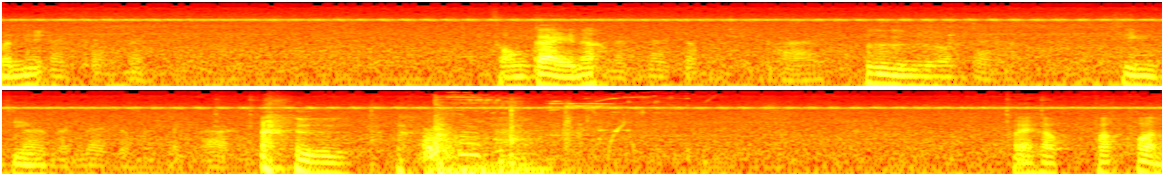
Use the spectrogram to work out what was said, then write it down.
วันนี้ได้แต่แม็กสองไก่นะแม็กแรกกับแม็กสุดท้ายเออแต่จริงจริงได้แม็กแรกกับแม็กสุดท้าย ๆเออไปครับ พักผ่อน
